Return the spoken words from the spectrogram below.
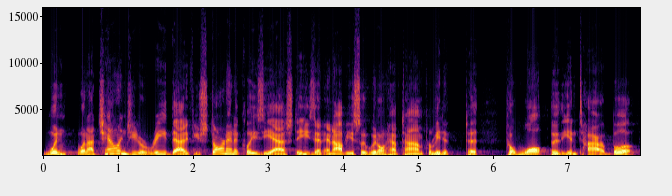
When, when I challenge you to read that, if you start in Ecclesiastes, and, and obviously we don't have time for me to, to, to walk through the entire book,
